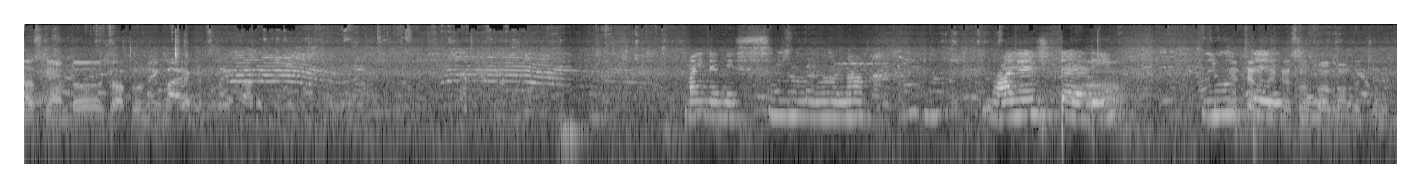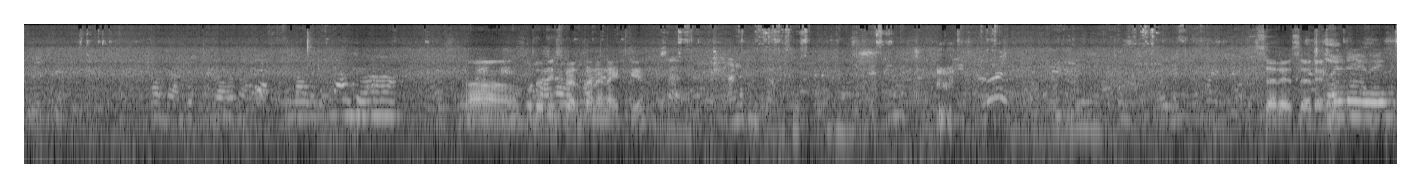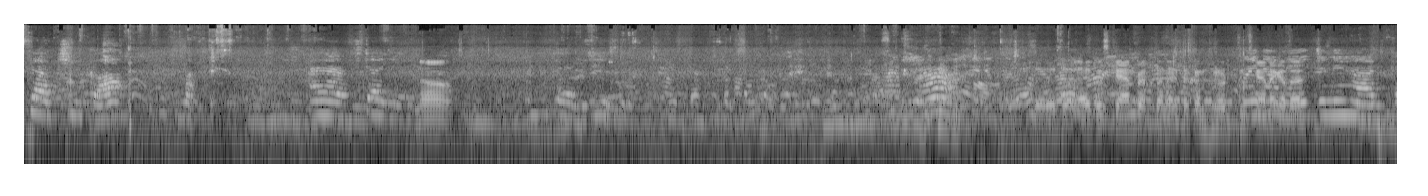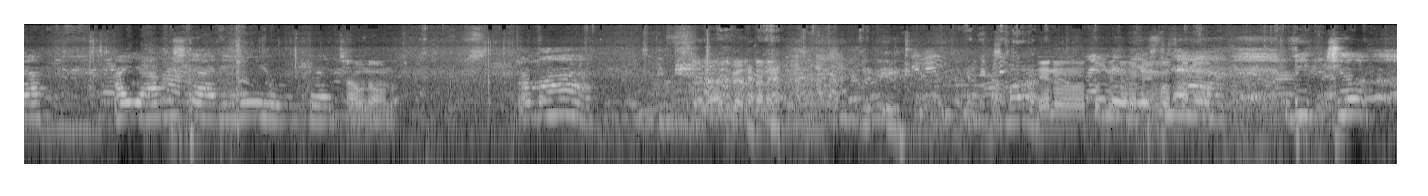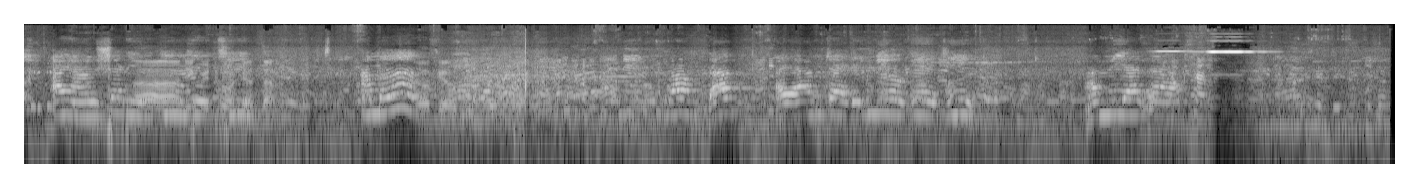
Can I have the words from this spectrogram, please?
ఆ స్కాన్తో షాప్లో ఉంటుంది. My క్రిస్మస్ ప్రోగ్రామ్ వచ్చింది. ఫోటో తీసి పెడతాను నైట్కి. సరే సరే. సరే సరే. అయితే స్కాన్ పెడతాను. అయితే కంప్యూటర్ వచ్చిన స్కానే కదా? అవునవును. సరే అది పెడతాను అయితే. నేను తొమ్మిదిన్నర టైం వస్తాను. నీకు పెట్టుకోండి చేస్తాను. Okay, okay. Dad, I am telling you, okay, G. Only as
